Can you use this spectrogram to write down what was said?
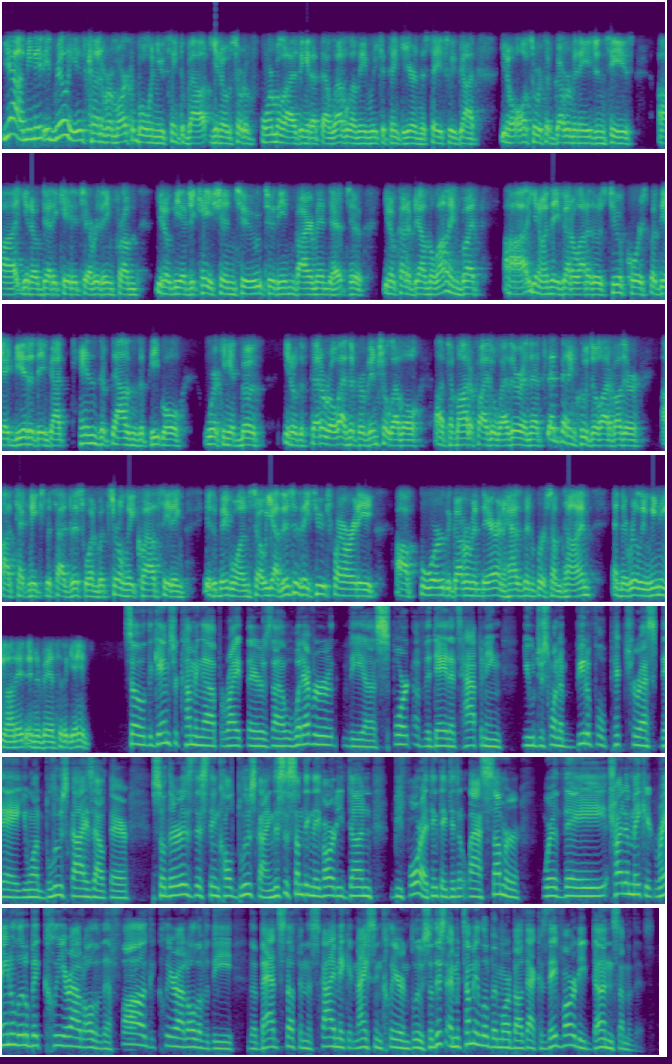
Yeah, I mean, it, it really is kind of remarkable when you think about, you know, sort of formalizing it at that level. I mean, we could think here in the States, we've got, you know, all sorts of government agencies uh, you know, dedicated to everything from, you know, the education to to the environment uh, to, you know, kind of down the line. But uh, you know, and they've got a lot of those too, of course. But the idea that they've got tens of thousands of people working at both, you know, the federal and the provincial level uh, to modify the weather, and that, that includes a lot of other uh, techniques besides this one, but certainly cloud seeding is a big one. So yeah, this is a huge priority uh, for the government there, and has been for some time, and they're really leaning on it in advance of the games. So the games are coming up, right? There's uh, whatever the uh, sport of the day that's happening. You just want a beautiful, picturesque day. You want blue skies out there. So there is this thing called blue skying. This is something they've already done before. I think they did it last summer where they try to make it rain a little bit, clear out all of the fog, clear out all of the the bad stuff in the sky, make it nice and clear and blue. So this, I mean, tell me a little bit more about that because they've already done some of this.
